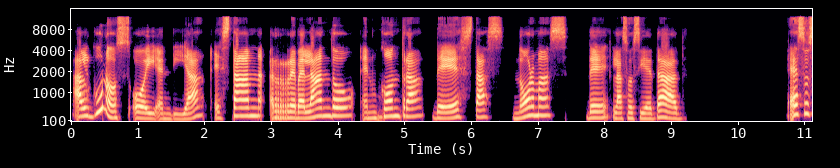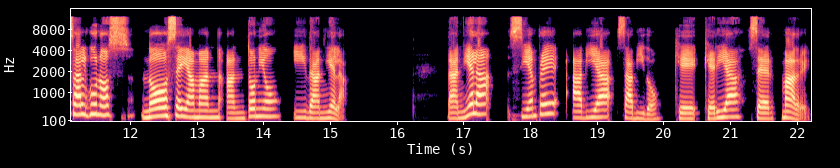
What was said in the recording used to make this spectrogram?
Algunos hoy en día están rebelando en contra de estas normas de la sociedad. Esos algunos no se llaman Antonio y Daniela. Daniela siempre había sabido que quería ser madre.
